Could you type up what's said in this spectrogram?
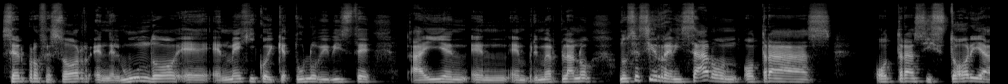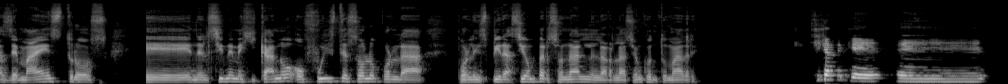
ser profesor en el mundo, eh, en México, y que tú lo viviste ahí en, en, en, primer plano. No sé si revisaron otras, otras historias de maestros eh, en el cine mexicano o fuiste solo por la, por la inspiración personal en la relación con tu madre? Fíjate que eh,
